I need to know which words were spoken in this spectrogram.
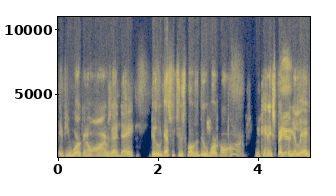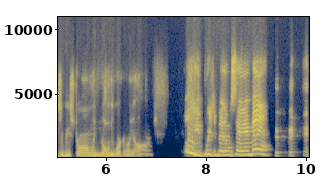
If you working on arms that day, dude, that's what you're supposed to do. Work on arms. You can't expect for your legs to be strong when you're only working on your arms. Oh, you preaching better than saying amen.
